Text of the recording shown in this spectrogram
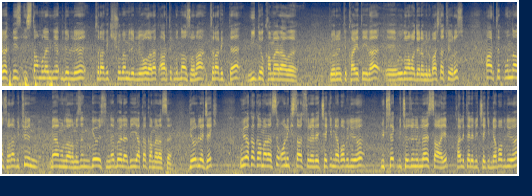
Evet biz İstanbul Emniyet Müdürlüğü Trafik Şube Müdürlüğü olarak artık bundan sonra trafikte video kameralı görüntü kayıtıyla e, uygulama dönemini başlatıyoruz. Artık bundan sonra bütün memurlarımızın göğsünde böyle bir yaka kamerası görülecek. Bu yaka kamerası 12 saat süreli çekim yapabiliyor. Yüksek bir çözünürlüğe sahip, kaliteli bir çekim yapabiliyor.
